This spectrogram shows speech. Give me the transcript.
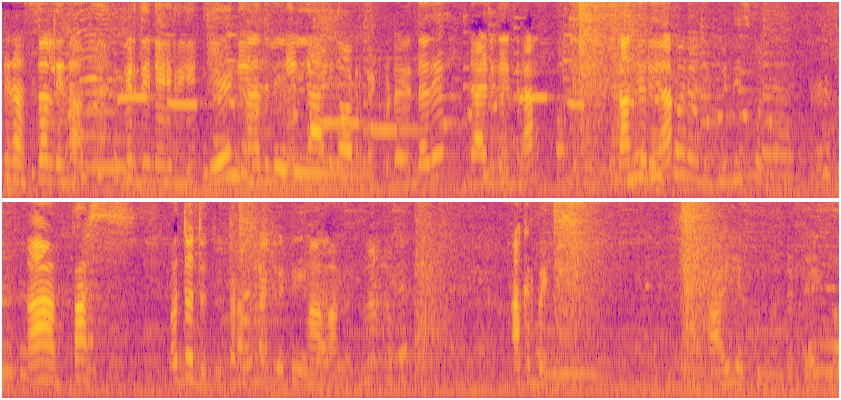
నేను అస్సలు తినా మీరు తినేరి నేను డాడీ ఆర్డర్ పెట్టుకుంటా. ఏంటది డాడీ ఏంద్రా తందూరియా మీరు తీసుకోండి. ఆ, పాస్. వద్దు వద్దు వద్దు, ఇక్కడ అక్కడ పెట్టి ఆయిల్ ఎక్కువ ఉందంటే డైట్లో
